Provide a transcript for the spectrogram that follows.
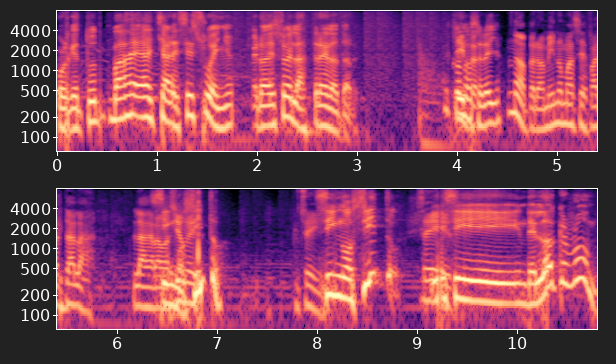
porque tú vas a echar ese sueño, pero a eso de las 3 de la tarde. ¿Me Sí, pero- ella? No, pero a mí no me hace falta la, la Sin grabación. osito. Sí. Sin osito. Sí. Y sin The Locker Room.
